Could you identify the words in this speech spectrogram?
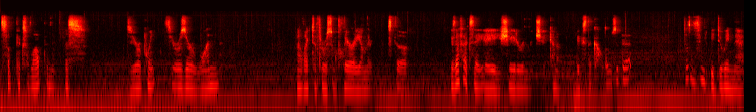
subpixel up, and then this 0.001. I like to throw some clarity on there just to, because FXAA shader and shit kind of makes the colors a bit. doesn't seem to be doing that.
